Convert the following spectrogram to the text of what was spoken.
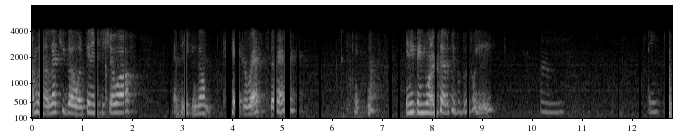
I'm going to let you go and finish the show off, and so you can go take a rest, okay? Anything you want to tell the people before you leave? Um. Thank you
